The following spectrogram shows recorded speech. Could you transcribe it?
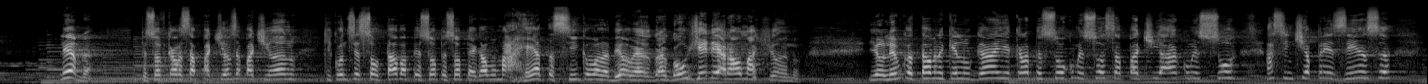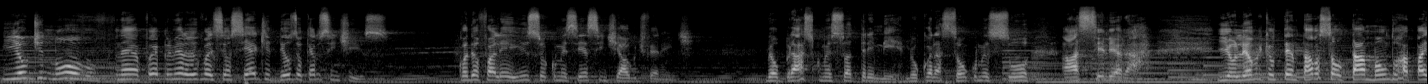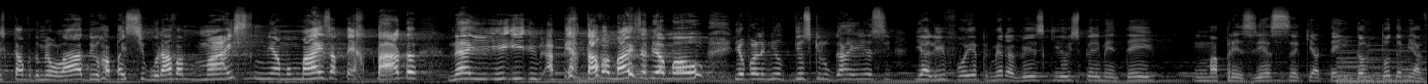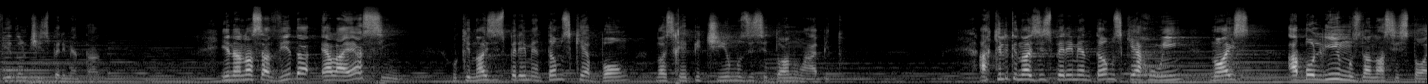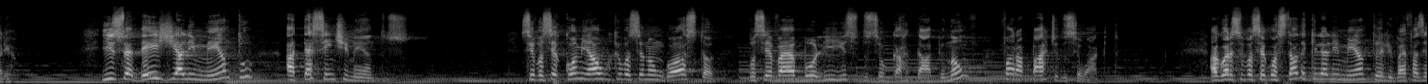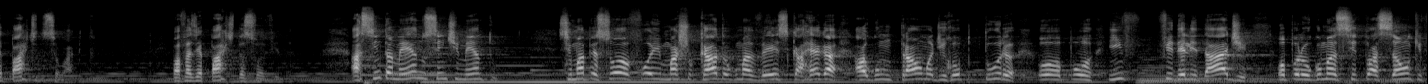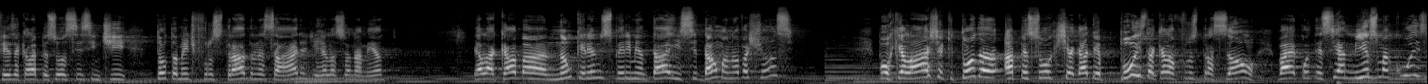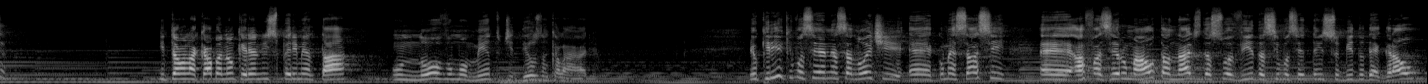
Lembra? A pessoa ficava sapateando, sapateando, que quando você soltava a pessoa, a pessoa pegava uma reta assim, que eu falei, é igual o general machando. E eu lembro que eu estava naquele lugar e aquela pessoa começou a sapatear, começou a sentir a presença. E eu de novo, né, foi a primeira vez que eu falei assim, se é de Deus, eu quero sentir isso. Quando eu falei isso, eu comecei a sentir algo diferente. Meu braço começou a tremer, meu coração começou a acelerar. E eu lembro que eu tentava soltar a mão do rapaz que estava do meu lado e o rapaz segurava mais minha mão mais apertada, né? E, e, e, apertava mais a minha mão. E eu falei, meu Deus, que lugar é esse? E ali foi a primeira vez que eu experimentei uma presença que até então em toda a minha vida eu não tinha experimentado. E na nossa vida ela é assim. O que nós experimentamos que é bom, nós repetimos e se torna um hábito. Aquilo que nós experimentamos que é ruim, nós abolimos na nossa história. Isso é desde alimento até sentimentos. Se você come algo que você não gosta, você vai abolir isso do seu cardápio, não fará parte do seu hábito. Agora, se você gostar daquele alimento, ele vai fazer parte do seu hábito, vai fazer parte da sua vida. Assim também é no sentimento. Se uma pessoa foi machucada alguma vez, carrega algum trauma de ruptura, ou por infidelidade, ou por alguma situação que fez aquela pessoa se sentir totalmente frustrada nessa área de relacionamento, ela acaba não querendo experimentar e se dá uma nova chance. Porque ela acha que toda a pessoa que chegar depois daquela frustração vai acontecer a mesma coisa. Então ela acaba não querendo experimentar um novo momento de Deus naquela área. Eu queria que você nessa noite é, começasse é, a fazer uma alta análise da sua vida, se você tem subido degrau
